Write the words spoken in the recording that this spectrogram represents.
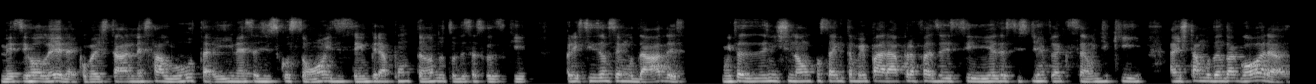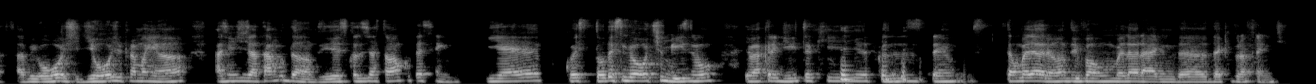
nesse rolê, né? Como a gente está nessa luta aí, nessas discussões e sempre apontando todas essas coisas que precisam ser mudadas, muitas vezes a gente não consegue também parar para fazer esse exercício de reflexão de que a gente está mudando agora, sabe? Hoje, de hoje para amanhã, a gente já está mudando e as coisas já estão acontecendo. E é com esse, todo esse meu otimismo, eu acredito que as coisas estão melhorando e vão melhorar ainda daqui para frente.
